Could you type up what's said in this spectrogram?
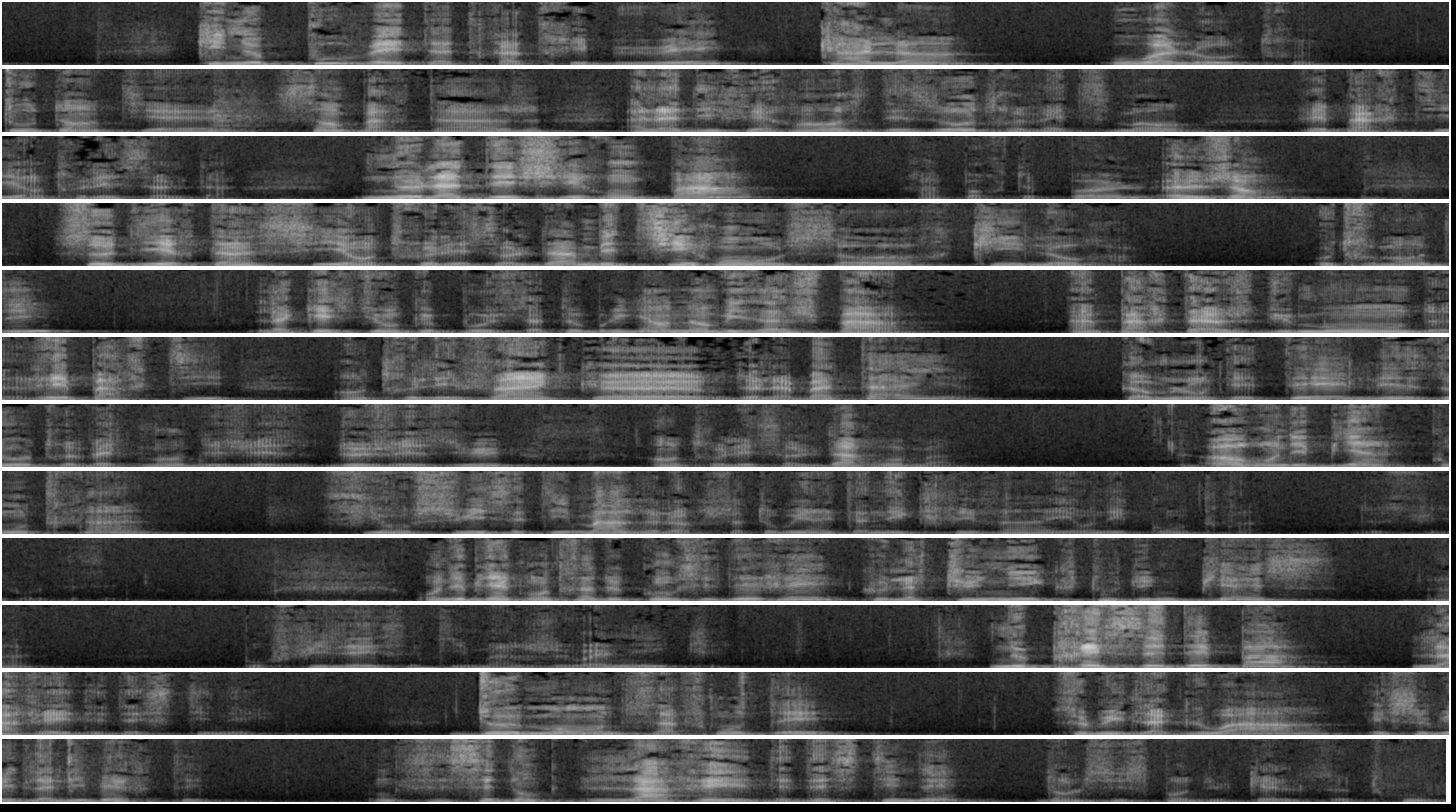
qui ne pouvait être attribuée qu'à l'un ou à l'autre, tout entière, sans partage, à la différence des autres vêtements répartis entre les soldats. Ne la déchirons pas, rapporte Paul, euh, Jean, se dirent ainsi entre les soldats, mais tirons au sort qui l'aura. Autrement dit, la question que pose Chateaubriand n'envisage pas un partage du monde réparti entre les vainqueurs de la bataille, comme l'ont été les autres vêtements de Jésus entre les soldats romains. Or, on est bien contraint, si on suit cette image, alors Chateaubriand est un écrivain et on est contraint de suivre des images, on est bien contraint de considérer que la tunique tout d'une pièce, hein, pour filer cette image joannique, ne précédait pas l'arrêt des destinées. Deux mondes s'affrontaient, celui de la gloire et celui de la liberté. C'est donc l'arrêt des destinées, dans le suspens duquel se trouve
